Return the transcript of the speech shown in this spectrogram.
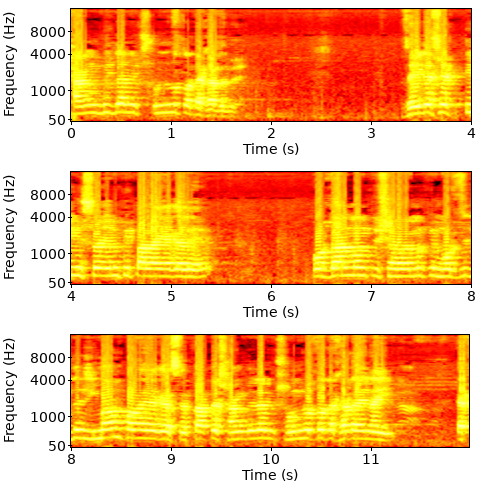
সাংবিধানিক শূন্যতা দেখা দেবে। যেই দেশের তিনশো এমপি পালাইয়া গেলে প্রধানমন্ত্রী সহ, এমনকি মসজিদের ইমাম পালাইয়া গেছে, তাতে সাংবিধানিক শূন্যতা দেখা দেয় নাই। এক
